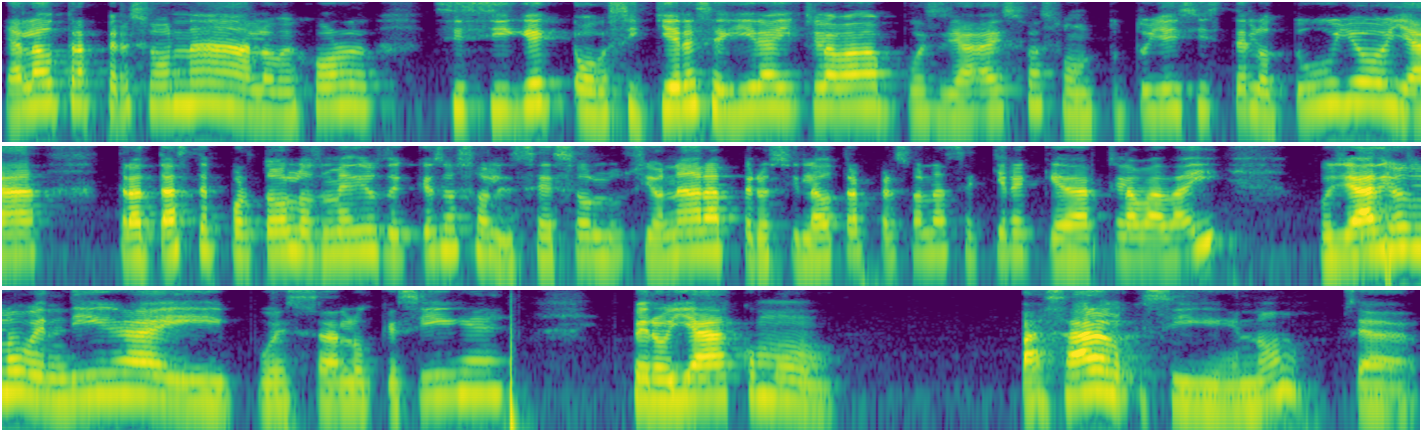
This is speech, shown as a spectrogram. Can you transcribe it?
Ya la otra persona, a lo mejor, si sigue o si quiere seguir ahí clavada, pues ya es su asunto. Tú ya hiciste lo tuyo, ya trataste por todos los medios de que eso se solucionara, pero si la otra persona se quiere quedar clavada ahí, pues ya Dios lo bendiga y pues a lo que sigue, pero ya como pasar a lo que sigue, ¿no? O sea,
